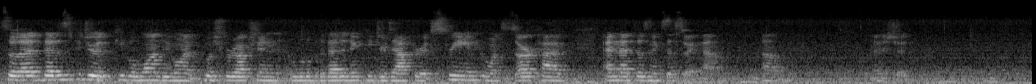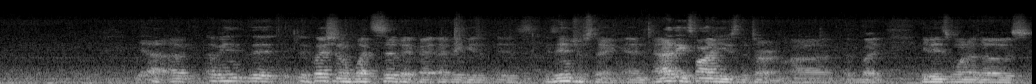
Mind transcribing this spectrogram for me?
so that, that is a feature that people want. They want push production, a little bit of editing features after it's streamed, once it's archived, and that doesn't exist right now. Um, and it should. Yeah, uh, I mean, the, the question of what's civic, I, I think is, is, is interesting, and, and I think it's fine to use the term, uh, but it is one of those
